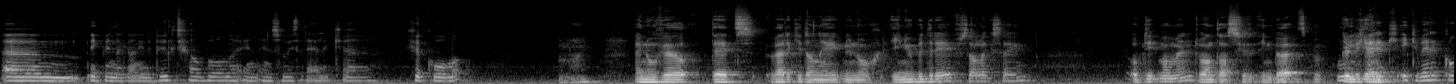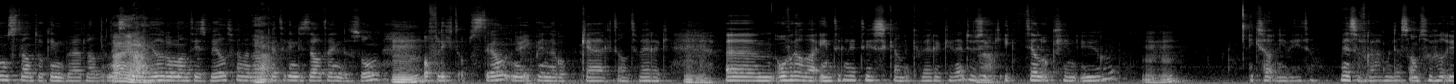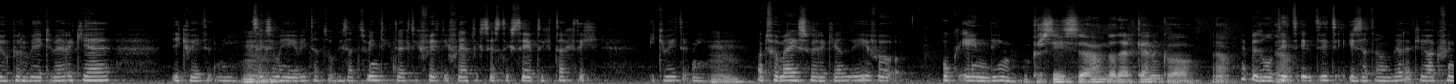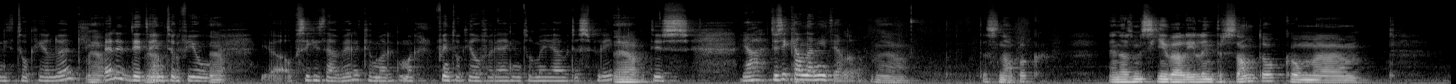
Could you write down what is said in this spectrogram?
Ehm, ik ben daar dan in de buurt gaan wonen en, en zo is het eigenlijk eh, gekomen. mooi. En hoeveel tijd werk je dan eigenlijk nu nog in je bedrijf, zal ik zeggen? Op dit moment? Want als je in buiten... Nee, ik, werk, ik werk constant ook in het buitenland. Mensen Ah, ja. hebben een heel romantisch beeld van. En Ja. Catherine is altijd in de zon Mhm. of ligt op het strand. Nu, ik ben daar ook keihard aan het werk. Mhm. Ehm, overal waar internet is, kan ik werken. Hè. Dus Ja. ik, ik tel ook geen uren. Mhm. Ik zou het niet weten. Mensen vragen me dat soms, hoeveel uur per week werk jij? Ik weet het niet. Dan Mhm. zeggen ze, maar je weet dat toch? Is dat 20, 30, 40, 50, 60, 70, 80? Ik weet het niet. Mhm. Want voor mij is werk en leven ook één ding. Precies, ja, dat herken ik wel. Ja. Ik bedoel, Ja. dit, dit, is dat dan werk? Ja, ik vind dit ook heel leuk. Ja. Hè, dit Ja. interview. Op zich is dat werken, maar, maar ik vind het ook heel verrijkend om met jou te spreken. Dus, ja, dus ik kan dat niet helpen. Ja, dat snap ik. En dat is misschien wel heel interessant ook, om, ehm,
